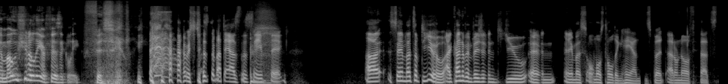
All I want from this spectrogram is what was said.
Emotionally or physically? physically? I was just about to ask the same thing. Uh, Sam, that's up to you. I kind of envisioned you and Amos almost holding hands, but I don't know if that's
